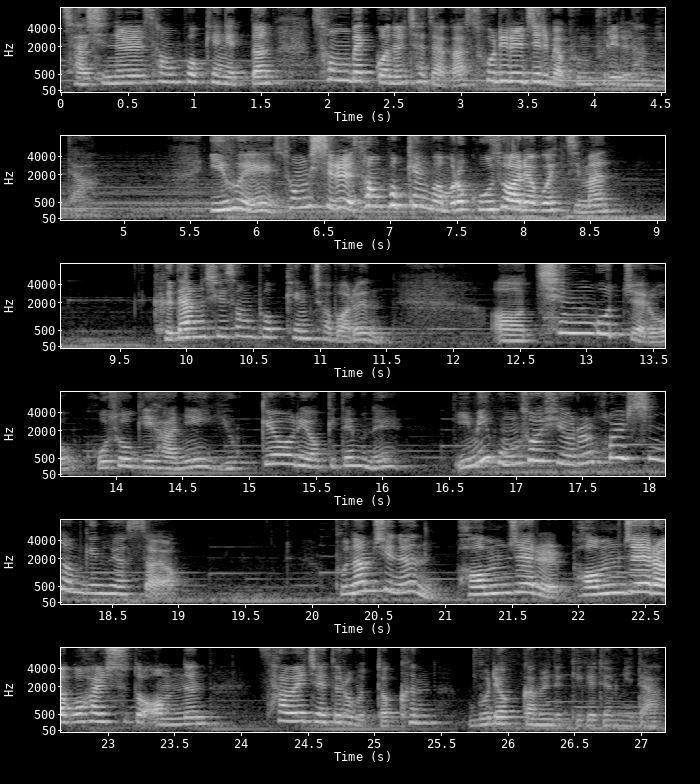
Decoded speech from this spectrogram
자신을 성폭행했던 송백권을 찾아가 소리를 지르며 분풀이를 합니다. 이후에 송 씨를 성폭행범으로 고소하려고 했지만 그 당시 성폭행 처벌은 어, 친고죄로 고소기한이 6개월이었기 때문에 이미 공소시효를 훨씬 넘긴 후였어요. 부남 씨는 범죄를 범죄라고 할 수도 없는 사회제도로부터 큰 무력감을 느끼게 됩니다.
